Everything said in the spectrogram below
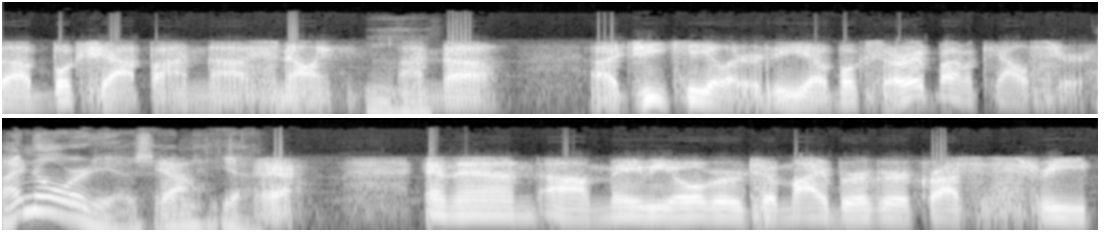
uh, bookshop on uh, Snelling Mm-hmm. on uh, uh, G Keillor, the uh, bookstore right by Macalester. I know where it is. Yeah, And- yeah. yeah. And then um, maybe over to My Burger across the street,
